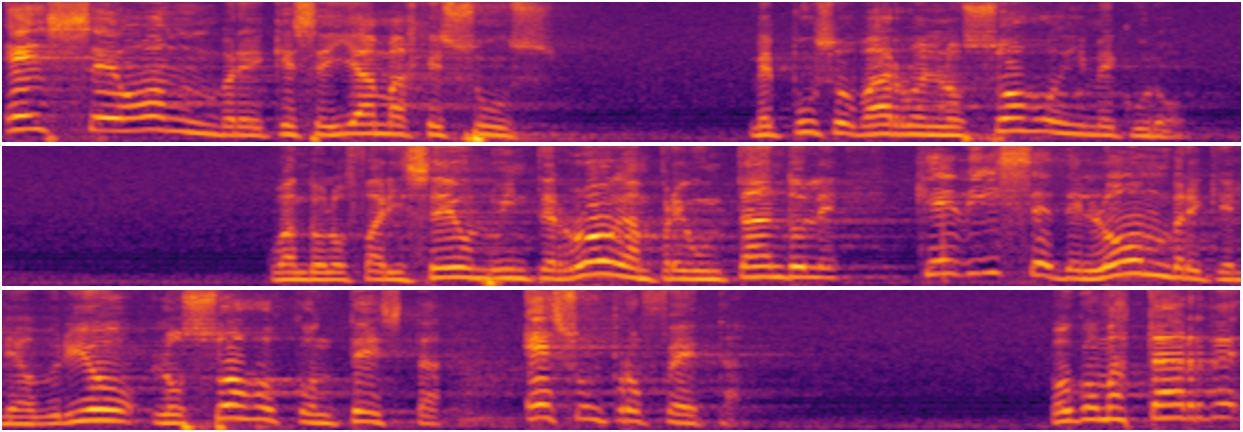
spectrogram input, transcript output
ese hombre que se llama Jesús me puso barro en los ojos y me curó. Cuando los fariseos lo interrogan preguntándole, ¿qué dice del hombre que le abrió los ojos? Contesta, es un profeta. Poco más tarde,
